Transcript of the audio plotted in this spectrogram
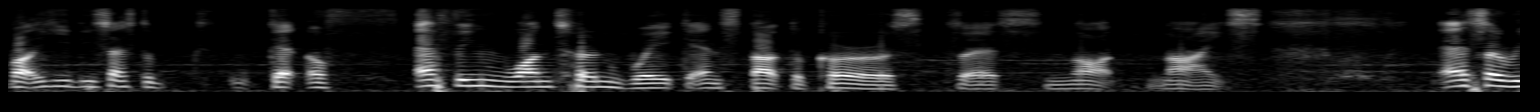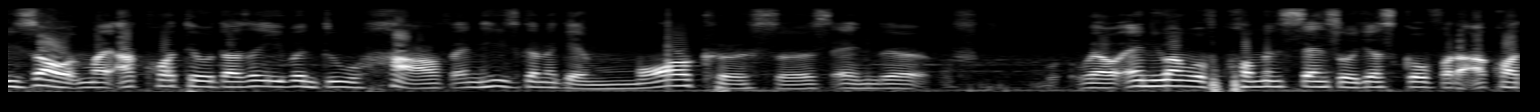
But he decides to get a effing one turn wake and start to curse. That's not nice as a result my Aqua doesn't even do half and he's gonna get more curses and uh, well anyone with common sense will just go for the Aqua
